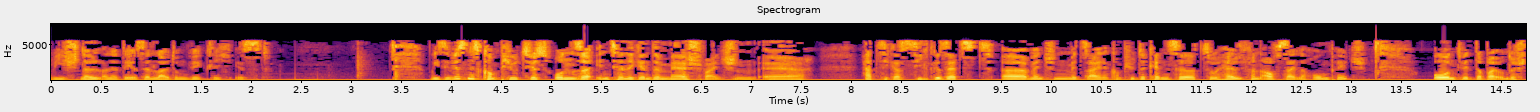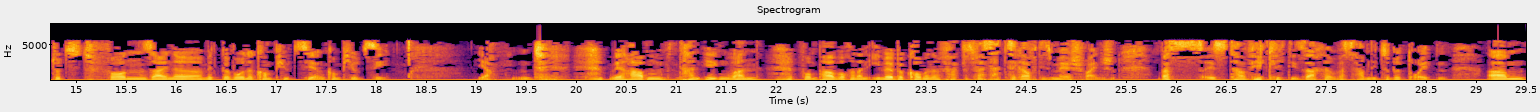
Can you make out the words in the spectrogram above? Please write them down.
wie schnell eine DSL-Leitung wirklich ist. Wie Sie wissen, ist Computius unser intelligente Meerschweinchen. Er hat sich als Ziel gesetzt, äh, Menschen mit seinen Computerkenntnissen zu helfen auf seiner Homepage und wird dabei unterstützt von seiner Mitbewohner Computzi und Computzi. Ja, und wir haben dann irgendwann vor ein paar Wochen ein E-Mail bekommen und fragt uns, was hat sich auf diesem Meerschweinchen? Was ist da wirklich die Sache? Was haben die zu bedeuten? Ähm,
